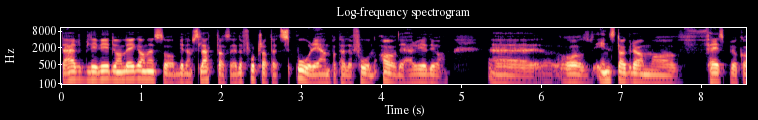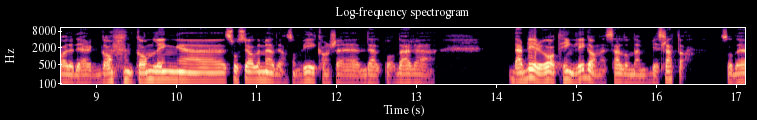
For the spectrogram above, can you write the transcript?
der blir videoene liggende, så blir de sletta, så er det fortsatt et spor igjen på telefonen av de her videoene. Eh, og Instagram og Facebook og alle de her gam, gamling eh, sosiale mediene som vi kanskje er en del på, der, eh, der blir jo òg ting liggende, selv om de blir sletta. Så det,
